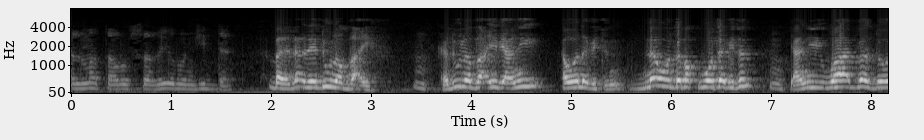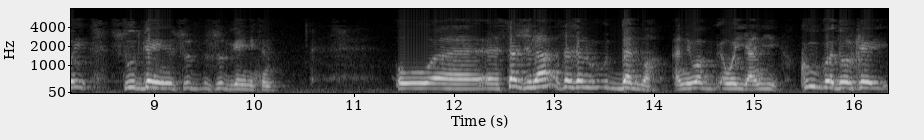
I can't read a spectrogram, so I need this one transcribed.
المطر صغير جدا بل لا دون الضعيف كدون الضعيف يعني أو نبيتن نو ده بقوة بيتن يعني واحد بس دوي سود جين سود سود جينتن وسجلة سجل الدلوة يعني وق يعني كوبا دول كي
